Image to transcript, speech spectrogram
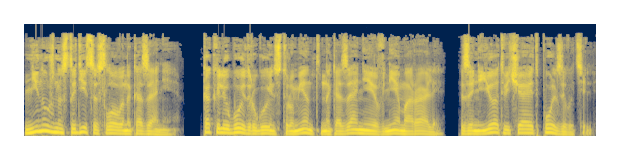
Не нужно стыдиться слова наказание. Как и любой другой инструмент, наказание вне морали. За нее отвечает пользователь.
